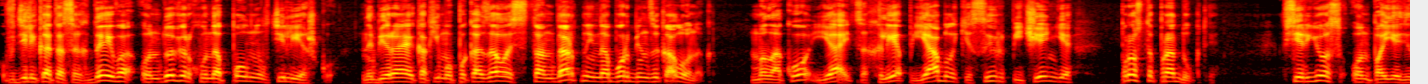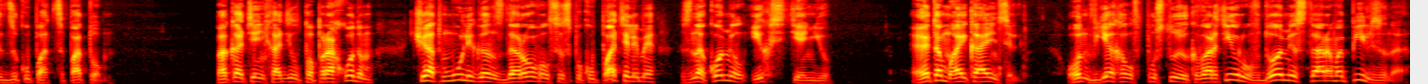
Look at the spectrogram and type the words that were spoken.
В деликатесах Дэйва он доверху наполнил тележку, набирая, как ему показалось, стандартный набор бензоколонок. Молоко, яйца, хлеб, яблоки, сыр, печенье — просто продукты. Всерьез он поедет закупаться потом. Пока тень ходил по проходам, Чат Мулиган здоровался с покупателями, знакомил их с тенью. «Это Майк Айнсель. Он въехал в пустую квартиру в доме старого Пильзена.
